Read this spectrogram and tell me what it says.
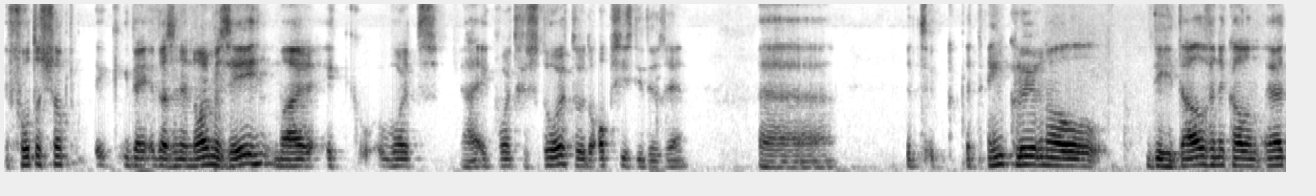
Photoshop, ik, ik denk, dat is een enorme zegen, maar ik word, ja, ik word gestoord door de opties die er zijn. Uh, het, het inkleuren al digitaal vind ik al een,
